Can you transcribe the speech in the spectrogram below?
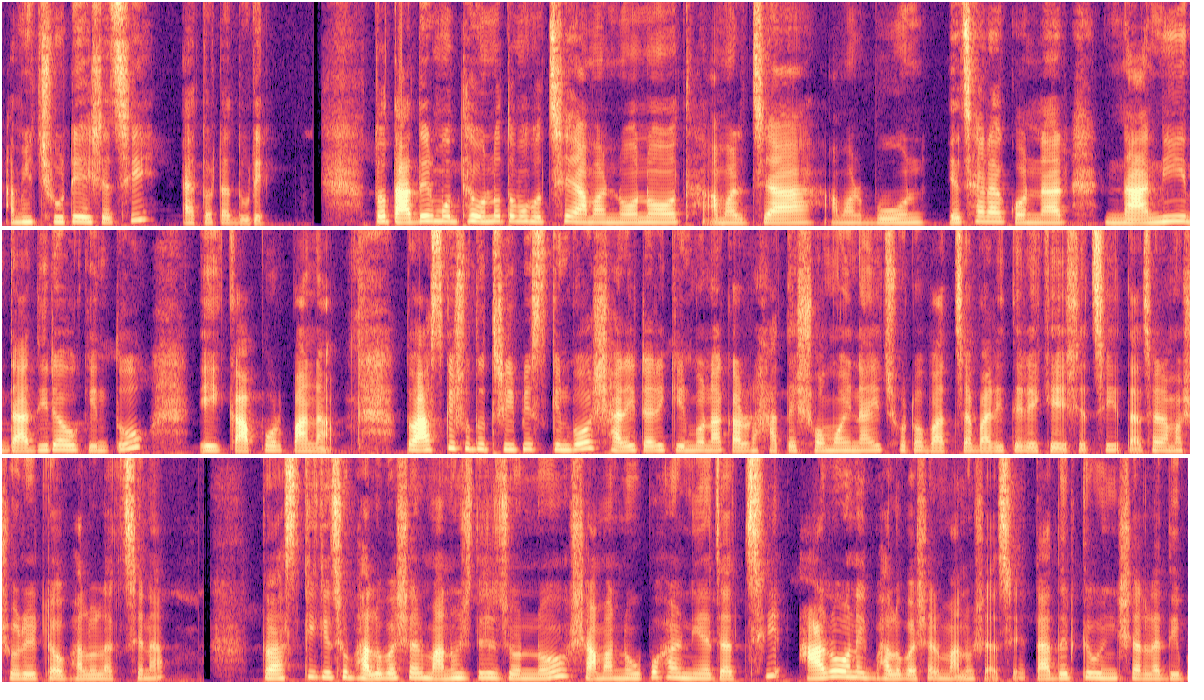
আমি ছুটে এসেছি এতটা দূরে। তো তাদের মধ্যে অন্যতম হচ্ছে আমার ননদ, আমার যা, আমার বোন, এছাড়া কন্যার নানি, দাদিরাও কিন্তু এই কাপড় পানা। তো আজকে শুধু থ্রি পিস কিনবো, শাড়ি টাড়ি কিনবো না, কারণ হাতে সময় নাই, ছোট বাচ্চা বাড়িতে রেখে এসেছি। তাছাড়া আমার শরীরটাও ভালো লাগছে না। তো আজকে কিছু ভালোবাসার মানুষদের জন্য সামান্য উপহার নিয়ে যাচ্ছি। আরও অনেক ভালোবাসার মানুষ আছে, তাদেরকেও ইনশাল্লাহ দিব।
